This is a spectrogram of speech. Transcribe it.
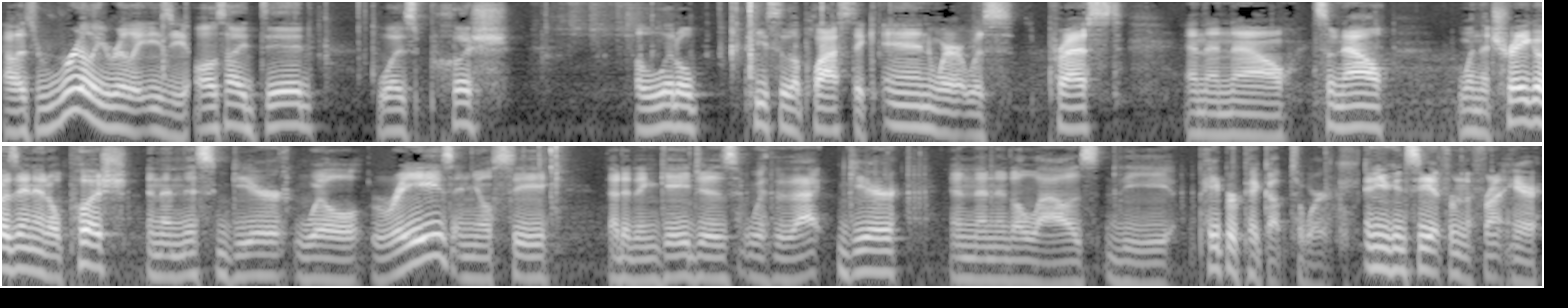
that was really, really easy. All I did was push a little piece of the plastic in where it was pressed and then now, so now when the tray goes in, it'll push and then this gear will raise and you'll see that it engages with that gear and then it allows the paper pickup to work. And you can see it from the front here.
